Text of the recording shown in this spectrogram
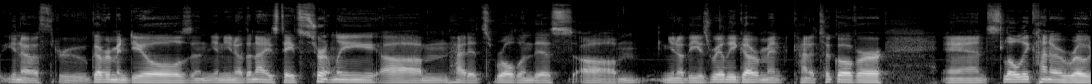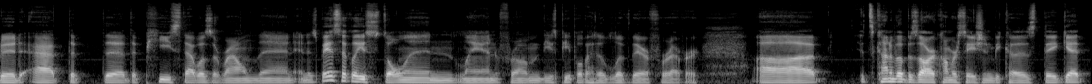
you know, through government deals and, and, you know, the United States certainly um, had its role in this. Um, you know, the Israeli government kind of took over and slowly kind of eroded at the the the peace that was around then, and it's basically stolen land from these people that have lived there forever. Uh, it's kind of a bizarre conversation because they get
